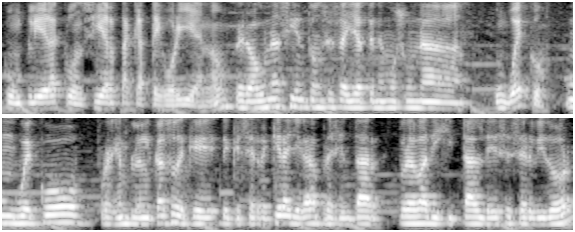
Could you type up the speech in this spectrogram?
cumpliera con cierta categoría, ¿no? Pero aún así entonces ahí ya tenemos una, Un hueco. un hueco, por ejemplo, en el caso de que, de que se requiera llegar a presentar prueba digital de ese servidor,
